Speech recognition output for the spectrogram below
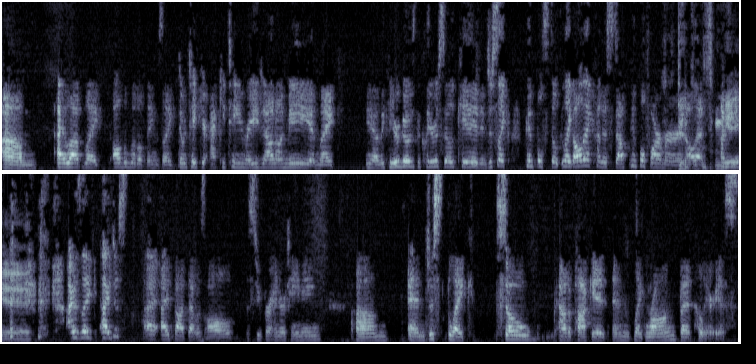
Um, I love like all the little things like don't take your Accutane rage out on me and like you know like here goes the Clearasil kid and just like pimple still like all that kind of stuff pimple farmer and all that I mean yeah, I was like, I just, I, I thought that was all super entertaining, um, and just like so out of pocket and like wrong, but hilarious.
